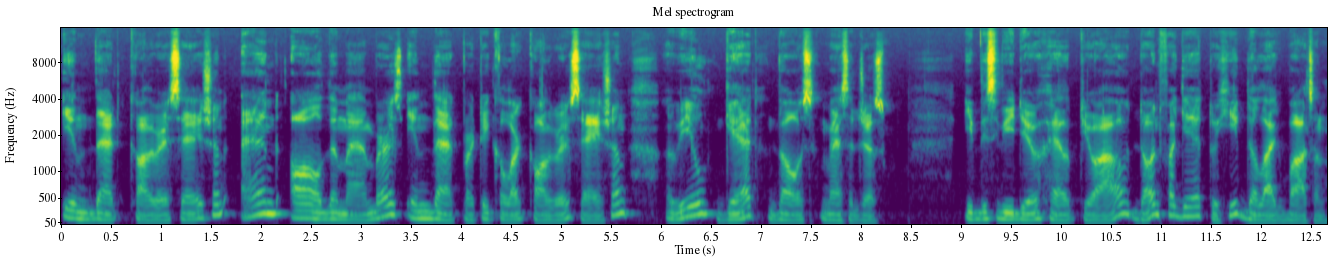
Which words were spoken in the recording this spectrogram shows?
in that conversation and all the members in that particular conversation will get those messages. If this video helped you out, don't forget to hit the like button.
